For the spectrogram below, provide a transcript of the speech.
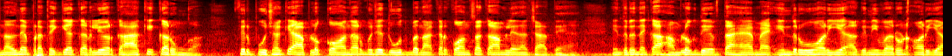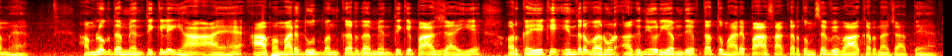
नल ने प्रतिज्ञा कर ली और कहा कि करूँगा। फिर पूछा कि आप लोग कौन और मुझे दूध बनाकर कौन सा काम लेना चाहते हैं? इंद्र ने कहा, हम लोग देवता हैं, मैं इंद्र हूँ और ये अग्नि, वरुण और यम है। हम लोग दमयंती के लिए यहाँ आए हैं। आप हमारे दूध बंद कर दमयंती के पास जाइए और कहिए कि इंद्र, वरुण, अग्नि और यम देवता तुम्हारे पास आकर तुमसे विवाह करना चाहते हैं।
